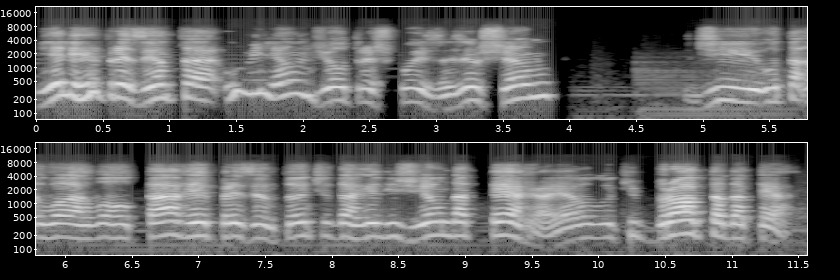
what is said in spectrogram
E ele representa um milhão de outras coisas. Eu chamo de o, o, altar representante da religião da terra, é o que brota da terra.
